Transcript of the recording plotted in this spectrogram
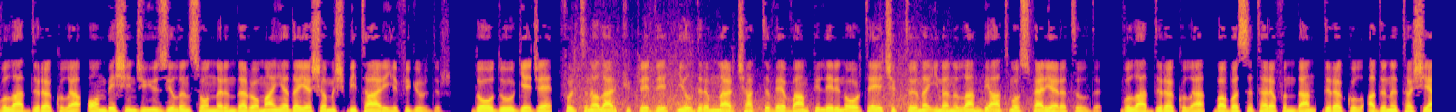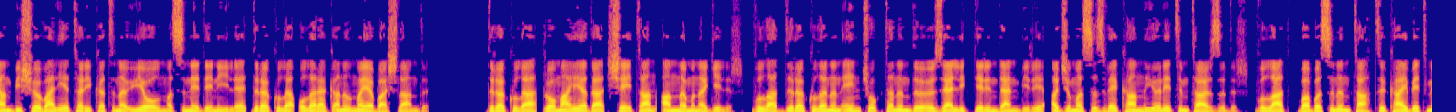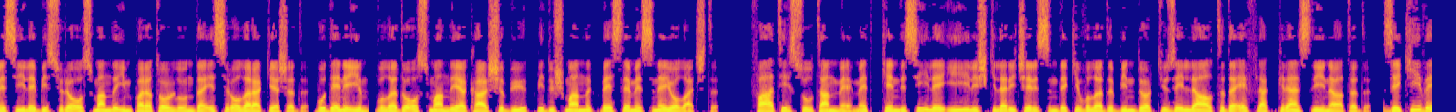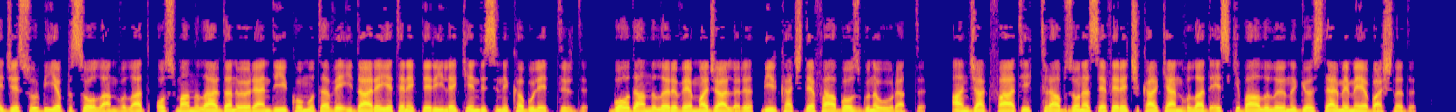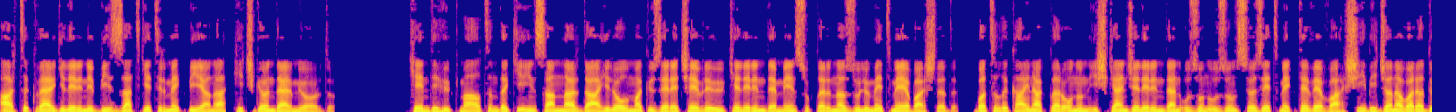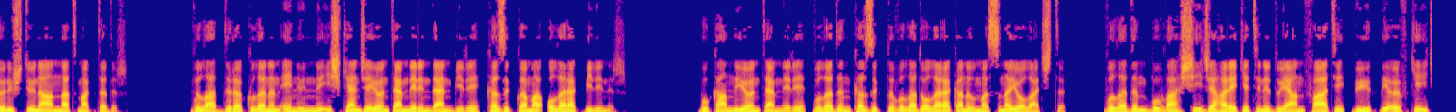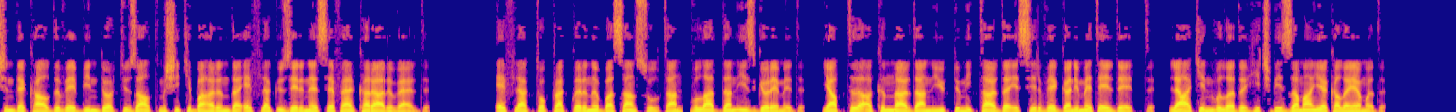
Vlad Dracula, 15. yüzyılın sonlarında Romanya'da yaşamış bir tarihi figürdür. Doğduğu gece, fırtınalar kükredi, yıldırımlar çaktı ve vampirlerin ortaya çıktığına inanılan bir atmosfer yaratıldı. Vlad Dracula, babası tarafından, Drakul adını taşıyan bir şövalye tarikatına üye olması nedeniyle, Dracula olarak anılmaya başlandı. Dracula, Romanya'da, şeytan, anlamına gelir. Vlad Dracula'nın en çok tanındığı özelliklerinden biri, acımasız ve kanlı yönetim tarzıdır. Vlad, babasının tahtı kaybetmesiyle bir süre Osmanlı İmparatorluğunda esir olarak yaşadı. Bu deneyim, Vlad'ı Osmanlı'ya karşı büyük bir düşmanlık beslemesine yol açtı. Fatih Sultan Mehmet, kendisiyle iyi ilişkiler içerisindeki Vlad'ı 1456'da Eflak Prensliğine atadı. Zeki ve cesur bir yapısı olan Vlad, Osmanlılardan öğrendiği komuta ve idare yetenekleriyle kendisini kabul ettirdi. Boğdanlıları ve Macarları, birkaç defa bozguna uğrattı. Ancak Fatih, Trabzon'a sefere çıkarken Vlad eski bağlılığını göstermemeye başladı. Artık vergilerini bizzat getirmek bir yana, hiç göndermiyordu. Kendi hükmü altındaki insanlar dahil olmak üzere çevre ülkelerin de mensuplarına zulüm etmeye başladı. Batılı kaynaklar onun işkencelerinden uzun uzun söz etmekte ve vahşi bir canavara dönüştüğünü anlatmaktadır. Vlad Dracula'nın en ünlü işkence yöntemlerinden biri, kazıklama, olarak bilinir. Bu kanlı yöntemleri, Vlad'ın kazıklı Vlad olarak anılmasına yol açtı. Vlad'ın bu vahşice hareketini duyan Fatih, büyük bir öfke içinde kaldı ve 1462 baharında Eflak üzerine sefer kararı verdi. Eflak topraklarını basan sultan, Vlad'dan iz göremedi. Yaptığı akınlardan yüklü miktarda esir ve ganimet elde etti. Lakin Vlad'ı hiçbir zaman yakalayamadı.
